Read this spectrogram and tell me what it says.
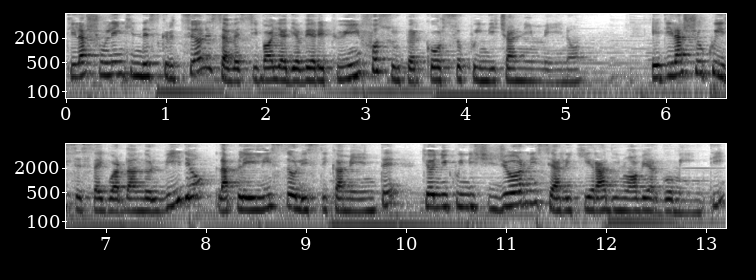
Ti lascio un link in descrizione se avessi voglia di avere più info sul percorso 15 anni in meno. E ti lascio qui se stai guardando il video la playlist olisticamente che ogni 15 giorni si arricchirà di nuovi argomenti,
